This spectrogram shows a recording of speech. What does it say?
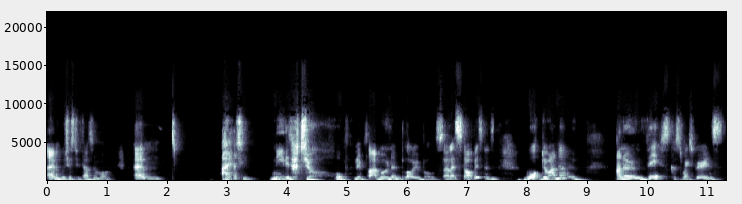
um, which was 2001. Um, I actually needed a job and I'm unemployable. So let's start business. Mm-hmm. What do I know? I know this customer experience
